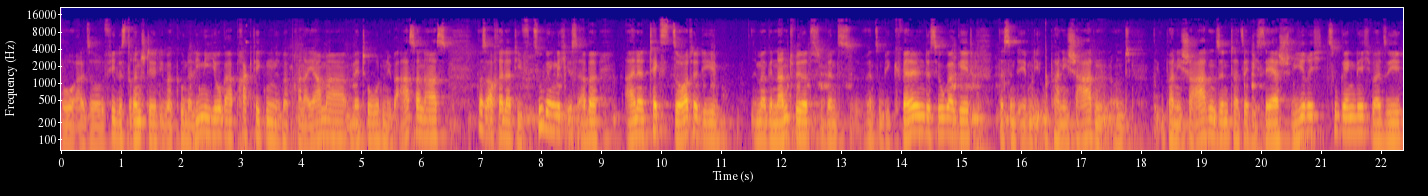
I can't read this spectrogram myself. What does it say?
wo also vieles drinsteht über Kundalini-Yoga-Praktiken, über Pranayama-Methoden, über Asanas, was auch relativ zugänglich ist, aber eine Textsorte, die immer genannt wird, wenn es um die Quellen des Yoga geht, das sind eben die Upanishaden. Und die Upanishaden sind tatsächlich sehr schwierig zugänglich, weil sie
